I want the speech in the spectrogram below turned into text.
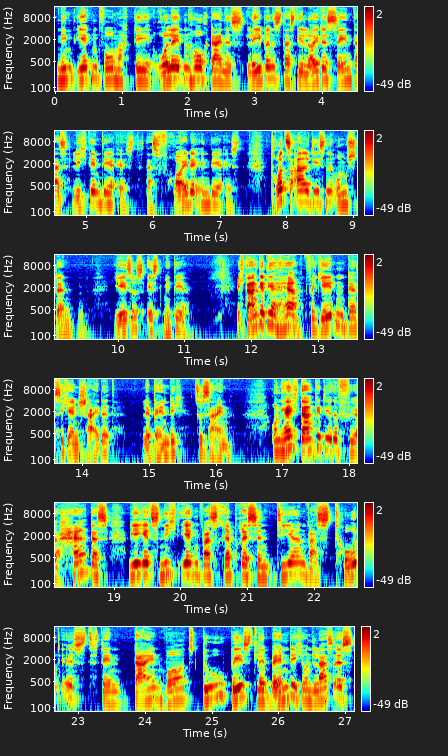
Nimm irgendwo, mach die Rollläden hoch deines Lebens, dass die Leute sehen, dass Licht in dir ist, dass Freude in dir ist. Trotz all diesen Umständen, Jesus ist mit dir. Ich danke dir, Herr, für jeden, der sich entscheidet, lebendig zu sein. Und Herr, ich danke dir dafür, Herr, dass wir jetzt nicht irgendwas repräsentieren, was tot ist, denn dein Wort, du bist lebendig und lass es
